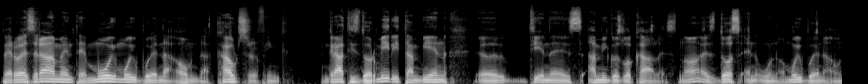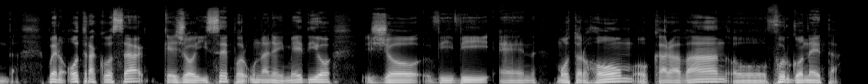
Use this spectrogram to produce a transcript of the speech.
pero es realmente muy, muy buena onda. Couchsurfing gratis dormir y también eh, tienes amigos locales, ¿no? Es dos en uno, muy buena onda. Bueno, otra cosa que yo hice por un año y medio, yo viví en motorhome o caravan o furgoneta,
